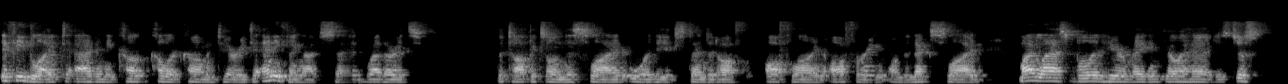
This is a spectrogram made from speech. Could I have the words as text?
if he'd like to add any co color commentary to anything I've said, whether it's the topics on this slide or the extended off, offline offering on the next slide. My last bullet here, Megan, go ahead, is just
